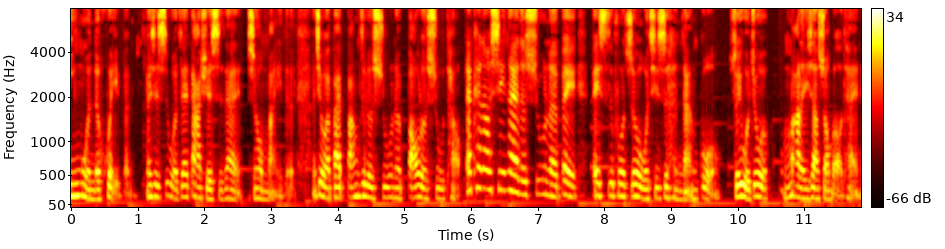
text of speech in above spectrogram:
英文的绘本，而且是我在大学时代时候买的，而且我还帮这个书呢包了书套。那看到心爱的书呢被被撕破之后，我其实很难过，所以我就骂了一下双胞胎。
